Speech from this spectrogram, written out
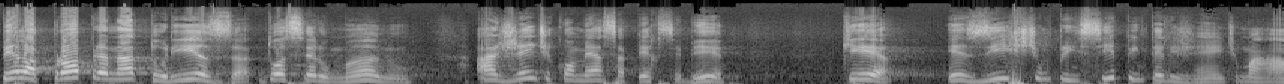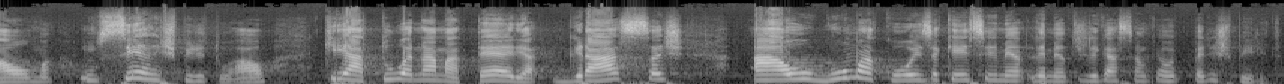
pela própria natureza do ser humano, a gente começa a perceber que existe um princípio inteligente, uma alma, um ser espiritual que atua na matéria graças a alguma coisa que é esse elemento de ligação que é o perispírito.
